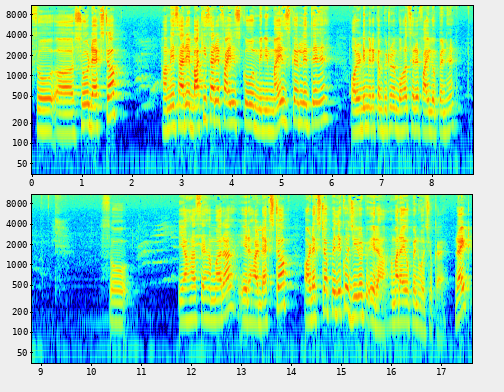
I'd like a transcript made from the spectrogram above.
सो शो डेस्कटॉप हम ये सारे बाकी सारे फाइल्स को मिनिमाइज कर लेते हैं। ऑलरेडी मेरे कंप्यूटर में बहुत सारे फ़ाइल ओपन हैं। सो so, यहाँ से हमारा ये रहा डेस्कटॉप और डेस्कटॉप पे देखो ज़ीरो टू ए रहा हमारा ये ओपन हो चुका है राइट?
